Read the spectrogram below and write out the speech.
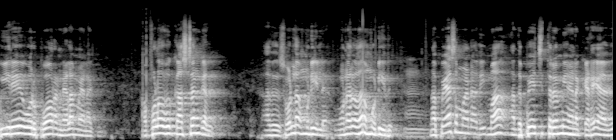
உயிரே ஒரு போகிற நிலைமை எனக்கு. அவ்வளவு கஷ்டங்கள். அது சொல்ல முடியல. உணர தான் முடியுது நான் பேச மாட்டேன் அதிகமாக அந்த பேச்சு திறமையும் எனக்கு கிடையாது.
